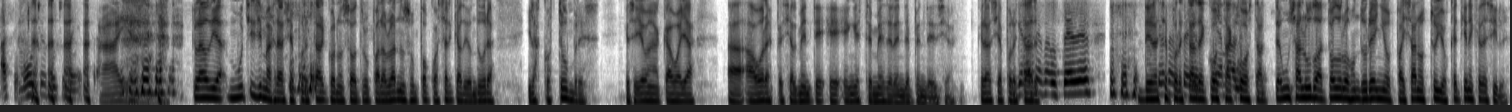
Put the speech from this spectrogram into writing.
hace muchos, muchos años. Claudia, muchísimas gracias por estar con nosotros para hablarnos un poco acerca de Honduras y las costumbres que se llevan a cabo allá a- ahora, especialmente eh, en este mes de la independencia. Gracias por estar. Gracias a ustedes. Gracias, por estar de costa a costa. Un saludo a todos los hondureños, paisanos tuyos. ¿Qué tienes que decirles?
